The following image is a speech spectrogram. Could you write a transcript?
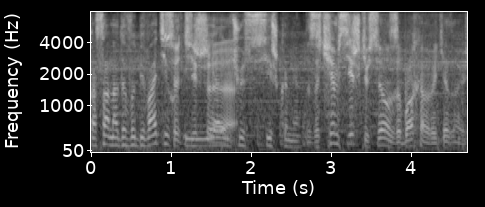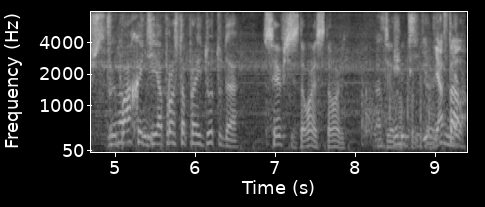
Коса, надо выбивать их, Всё, и тише. я лечу с сишками. Зачем сишки? Все, забахаем ракетами. сейчас. Вы бахайте, я просто пройду туда. Сейфтись, давай, давай. Нас Держим. Я встал,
